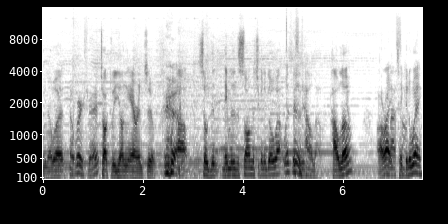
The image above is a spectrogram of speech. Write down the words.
You know what? That works, right? Talk to a young Aaron too. Uh, so the name of the song that you're going to go out with This is How Low. How low? All right, Last take song. it away.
